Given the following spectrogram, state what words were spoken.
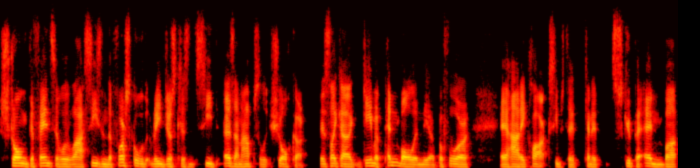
strong defensively last season, the first goal that Rangers concede is an absolute shocker. It's like a game of pinball in there before uh, Harry Clarke seems to kind of scoop it in. But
